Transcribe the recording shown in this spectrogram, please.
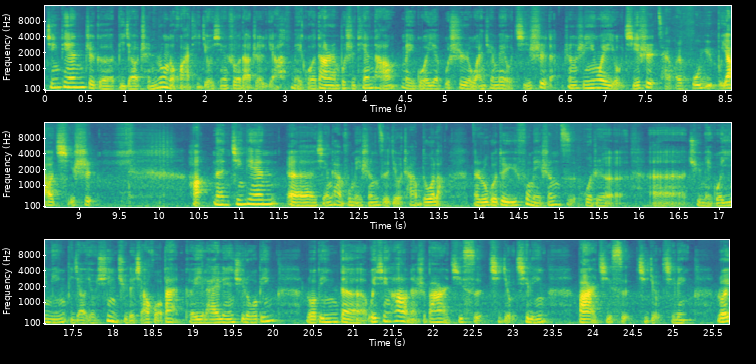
今天这个比较沉重的话题就先说到这里啊。美国当然不是天堂，美国也不是完全没有歧视的。正是因为有歧视，才会呼吁不要歧视。好，那今天呃，显卡赴美生子就差不多了。那如果对于赴美生子或者呃去美国移民比较有兴趣的小伙伴，可以来联系罗宾。罗宾的微信号呢是八二七四七九七零八二七四七九七零。罗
